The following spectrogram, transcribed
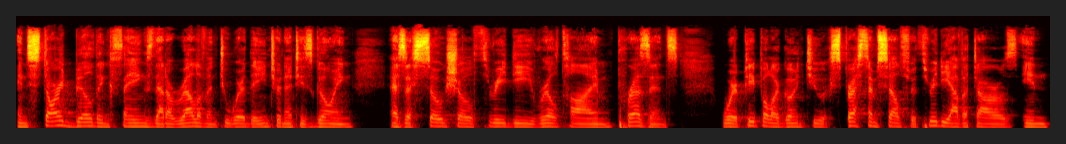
and start building things that are relevant to where the internet is going as a social 3D real time presence where people are going to express themselves through 3D avatars in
